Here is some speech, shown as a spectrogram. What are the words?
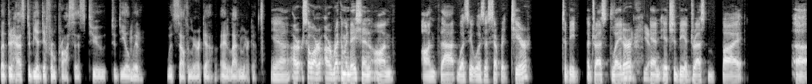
but there has to be a different process to to deal mm-hmm. with with South America and Latin America. Yeah. Our, so our, our recommendation on on that was it was a separate tier to be addressed later, mm-hmm. yeah. and it should be addressed by, uh,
